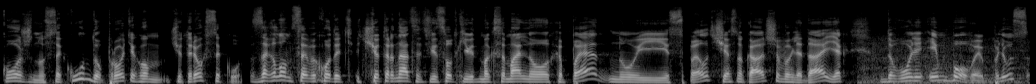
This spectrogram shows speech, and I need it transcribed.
кожну секунду протягом 4 секунд. Загалом це виходить 14% від максимального ХП. Ну і спел, чесно кажучи, виглядає як доволі імбовий. Плюс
